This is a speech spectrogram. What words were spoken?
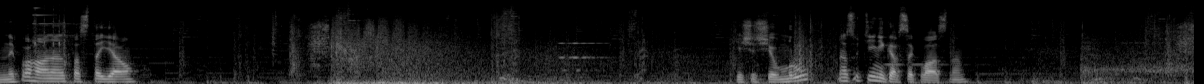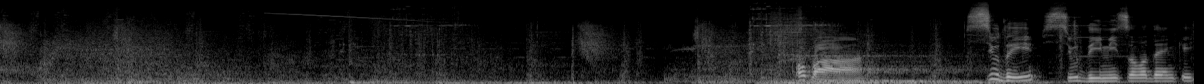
Непогано постояв. Я ще ще вмру. На сутініка все класно. Опа! Сюди, сюди, мій солоденький.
